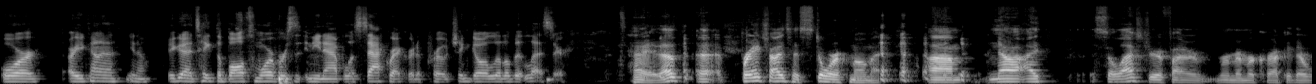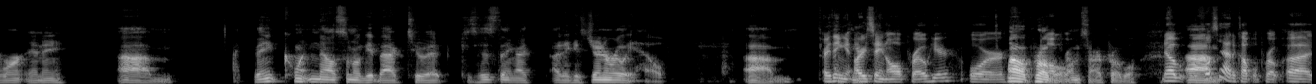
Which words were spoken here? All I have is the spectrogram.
or are you kind of, you know, are you going to take the Baltimore versus Indianapolis sack record approach and go a little bit lesser? Hey, that's a franchise historic moment. Um, no, I so last year, if I remember correctly, there weren't any. Um, I think Quenton Nelson will get back to it because his thing, I, I think, is generally health. Um, are you thinking? Are you saying all pro here or? Oh, Pro Bowl. Pro? I'm sorry, Pro Bowl. No, um, also had a couple pro. Uh,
